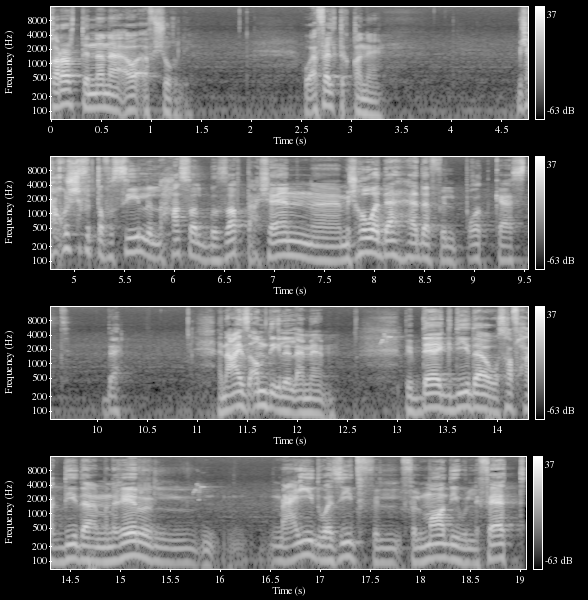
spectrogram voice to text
قررت إن أنا أوقف شغلي وقفلت القناة. مش هخش في التفاصيل اللي حصل بالظبط عشان آه، مش هو ده هدف البودكاست ده. أنا عايز أمضي إلى الأمام. ببداية جديدة وصفحة جديدة من غير معيد وازيد في في الماضي واللي فات.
